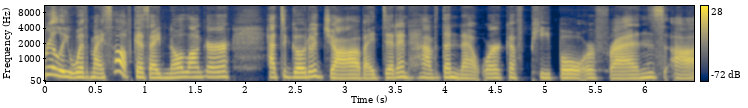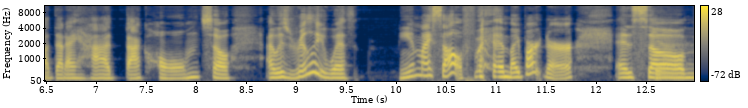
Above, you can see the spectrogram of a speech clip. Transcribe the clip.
really with myself because I no longer had to go to a job. I didn't have the network of people or friends uh, that I had back home. So I was really with me and myself and my partner. And so yeah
